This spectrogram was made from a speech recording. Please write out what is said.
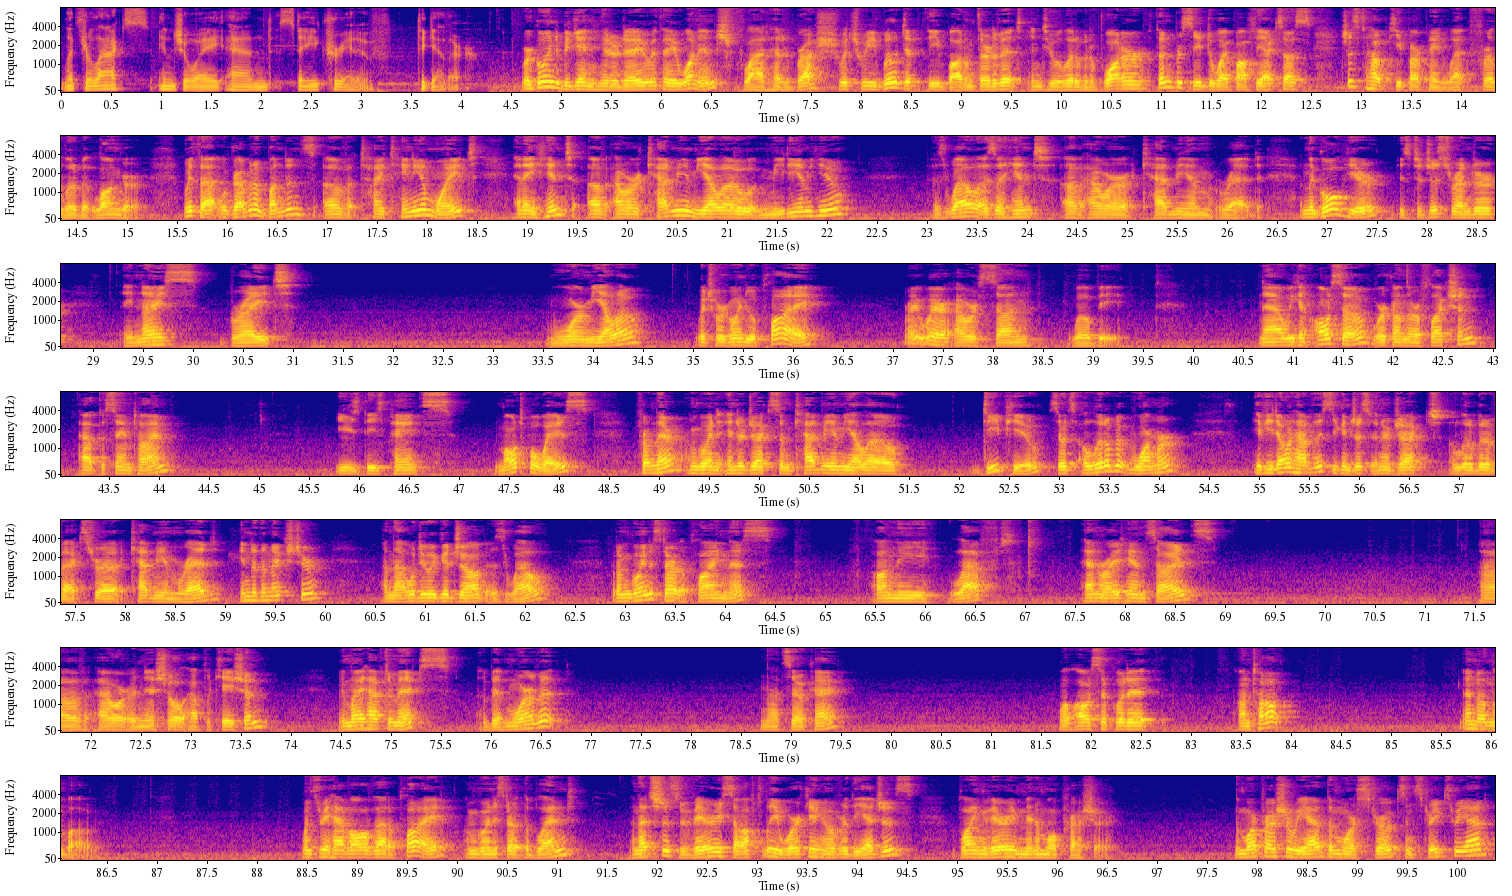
let's relax, enjoy, and stay creative together. We're going to begin here today with a 1 inch flat headed brush, which we will dip the bottom third of it into a little bit of water, then proceed to wipe off the excess, just to help keep our paint wet for a little bit longer. With that, we'll grab an abundance of titanium white and a hint of our cadmium yellow medium hue, as well as a hint of our cadmium red. And the goal here is to just render a nice, bright, warm yellow, which we're going to apply right where our sun will be. Now we can also work on the reflection at the same time. Use these paints multiple ways. From there, I'm going to interject some cadmium yellow deep hue, so it's a little bit warmer. If you don't have this, you can just interject a little bit of extra cadmium red into the mixture, and that will do a good job as well. But I'm going to start applying this on the left and right hand sides of our initial application. We might have to mix a bit more of it, and that's okay. We'll also put it on top and on the bottom. Once we have all of that applied, I'm going to start the blend and that's just very softly working over the edges, applying very minimal pressure. The more pressure we add, the more strokes and streaks we add,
